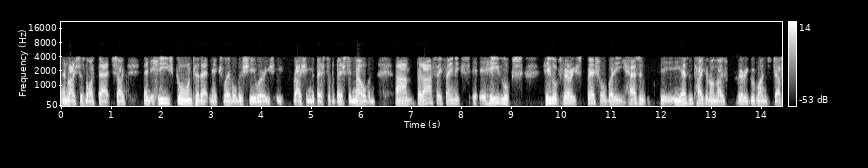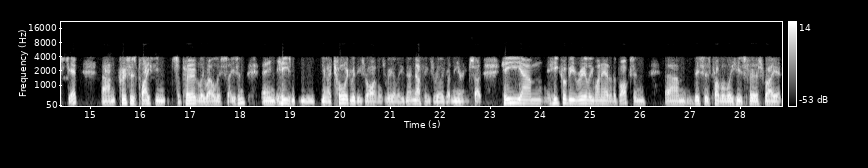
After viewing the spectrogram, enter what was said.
and races like that. So, and he's gone to that next level this year where he's, he's racing the best of the best in Melbourne. Um, but Arcee Phoenix, he looks he looks very special, but he hasn't he hasn't taken on those very good ones just yet. Um, Chris has placed him superbly well this season, and he's you know toyed with his rivals really. Nothing's really got near him, so he um, he could be really one out of the box, and um, this is probably his first ray at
